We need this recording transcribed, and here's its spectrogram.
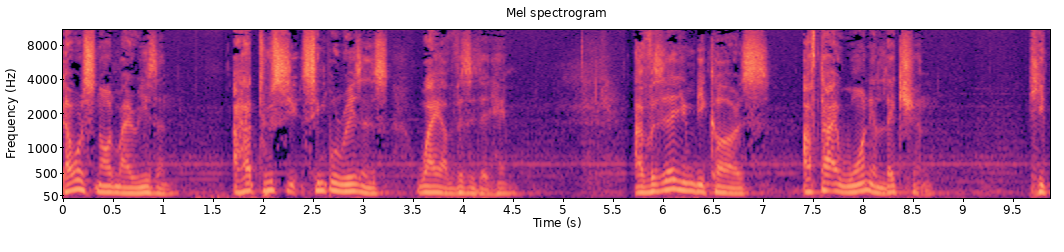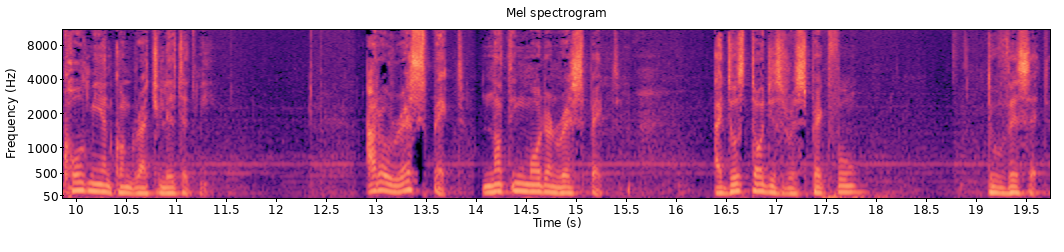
That was not my reason. I had two simple reasons why I visited him. I visited him because after I won election, he called me and congratulated me. Out of respect, nothing more than respect, I just thought it's respectful to visit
